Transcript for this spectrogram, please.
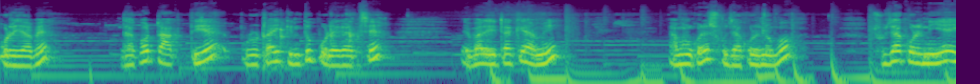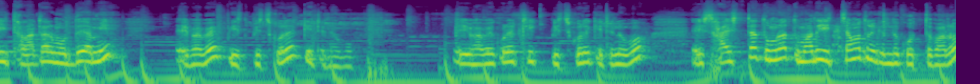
পড়ে যাবে। দেখো, টাক দিয়ে পুরোটাই কিন্তু পড়ে গেছে। এবার এটাকে আমি এমন করে সোজা করে নেব। সোজা করে নিয়ে এই থালাটার মধ্যে আমি এইভাবে পিচ পিচ করে কেটে নেব। এইভাবে করে ঠিক পিচ করে কেটে নেব। এই সাইজটা তোমরা তোমাদের ইচ্ছা মতন কিন্তু করতে পারো।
